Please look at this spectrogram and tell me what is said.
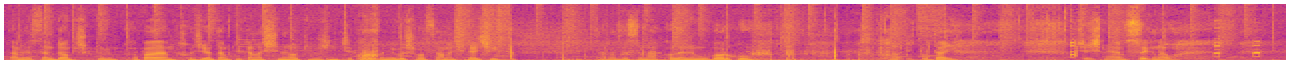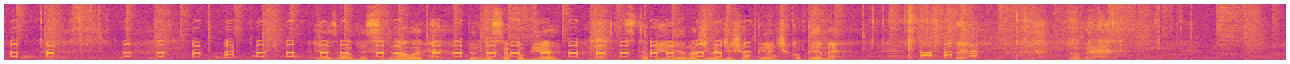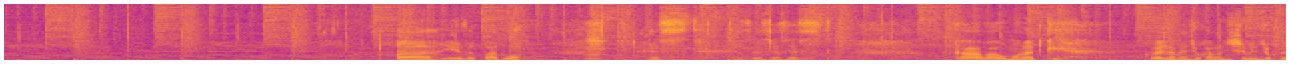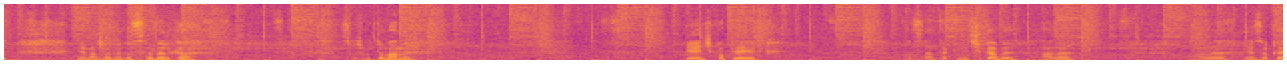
Tam jest ten dom, przy którym kopałem. Chodziłem tam kilkanaście minut, już nic ciekawego nie wyszło, same śmieci. Teraz jestem na kolejnym ugorku. No i tutaj gdzieś miałem sygnał. Jest ładny sygnałek, dość wysoko bije. stabilnie na 95. Kopiemy. Wypadło. Jest, jest, jest, jest, jest. Kawał monetki. Kolejna międziucha. No dzisiaj międziuchy nie ma żadnego sreberka. Cóż my to mamy? 5 kopiejek. No stan taki nieciekawy, ale ale jest ok.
